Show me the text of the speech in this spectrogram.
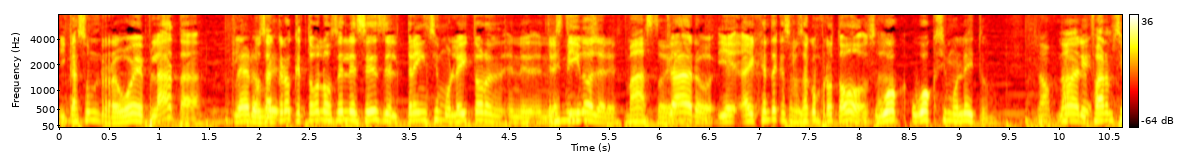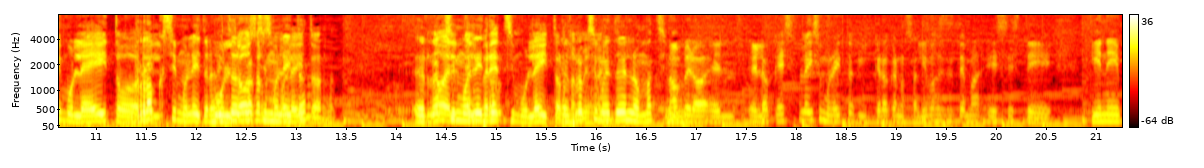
y que hace un rebo de plata. Claro, o sea, que- creo que todos los DLCs del Train Simulator en, en, en Tres mil Steam- dólares, más todavía. Claro, y hay, hay gente que se los ha comprado todos. Walk, Walk Simulator. No, No, el que- Farm Simulator. Rock el Simulator. ¿Has visto el Bulldozer Rock Simulator? Simulator. El Rock No, el- el Simulator. Bread Simulator El Rock también hay. Simulator es lo máximo. No, pero el, el- lo que es Flight Simulator, y creo que nos salimos de ese tema, es este. Tiene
